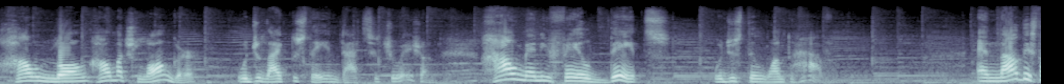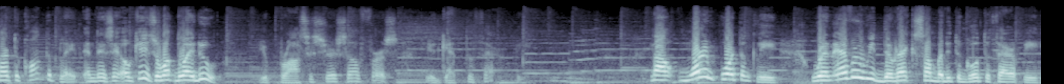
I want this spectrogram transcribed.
how long, how much longer would you like to stay in that situation? How many failed dates would you still want to have? And now they start to contemplate and they say, okay, so what do I do? You process yourself first, you get to therapy. Now, more importantly, whenever we direct somebody to go to therapy,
